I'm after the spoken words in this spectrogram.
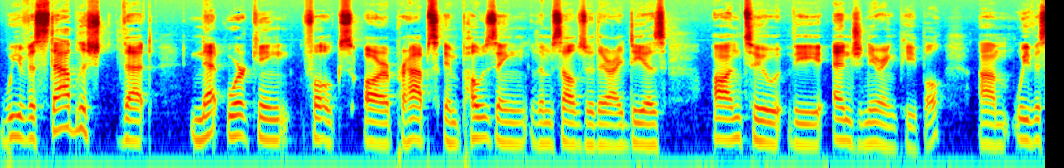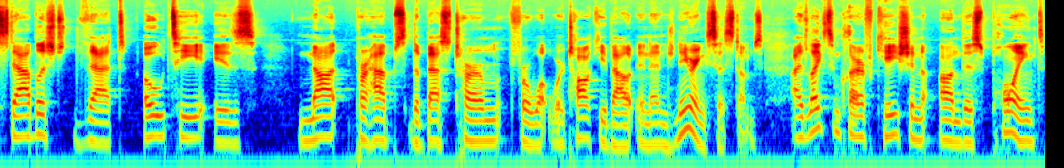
We've established that networking folks are perhaps imposing themselves or their ideas onto the engineering people. Um, we've established that OT is not perhaps the best term for what we're talking about in engineering systems. I'd like some clarification on this point.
